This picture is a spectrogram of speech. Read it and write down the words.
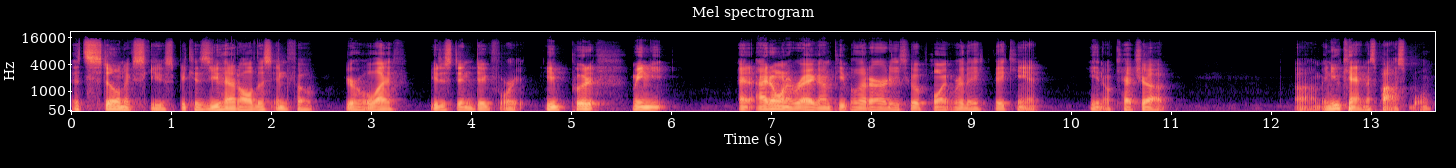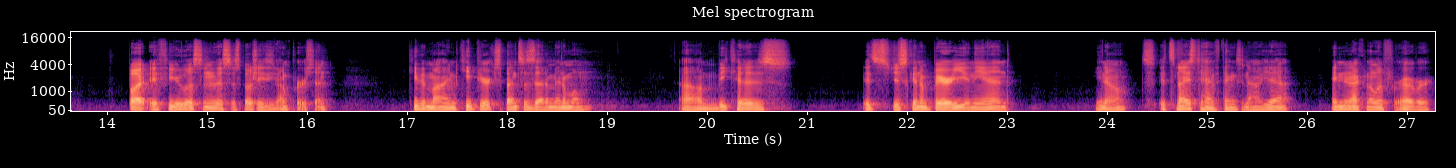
it's still an excuse because you had all this info your whole life. You just didn't dig for it. You put I mean I don't want to rag on people that are already to a point where they they can't, you know, catch up. Um, and you can, it's possible. But if you're listening to this, especially as a young person, keep in mind, keep your expenses at a minimum um, because it's just going to bury you in the end. You know, it's, it's nice to have things now, yeah, and you're not going to live forever,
